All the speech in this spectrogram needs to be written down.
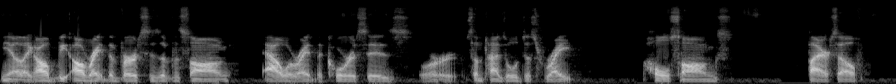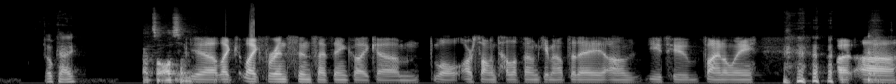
you know, like I'll be I'll write the verses of the song. Al will write the choruses, or sometimes we'll just write whole songs by herself. Okay. That's awesome. Yeah, like like for instance, I think like um well our song Telephone came out today on YouTube finally. but uh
